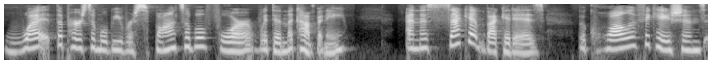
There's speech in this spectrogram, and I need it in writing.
what the person will be responsible for within the company. And the second bucket is the qualifications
